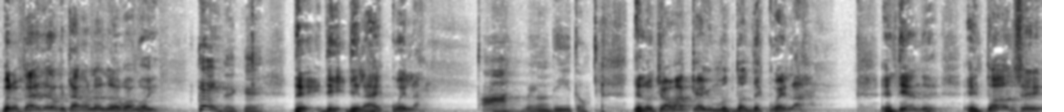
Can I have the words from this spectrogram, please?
Pero ¿sabes de lo que están hablando de hoy? ¿Qué? ¿De qué? De, de, de las escuelas. Ah, bendito. de los chavales que hay un montón de escuelas. ¿Entiendes? Entonces,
